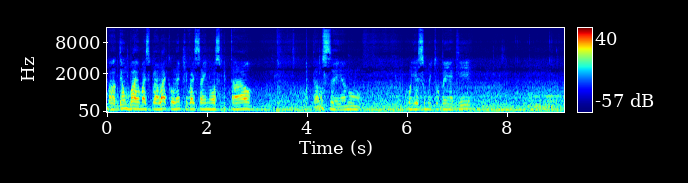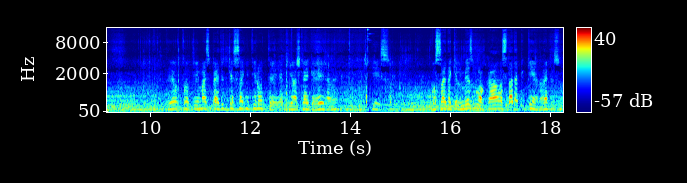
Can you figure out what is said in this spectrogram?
Ó, tem um bairro mais pra lá que eu lembro que vai sair no hospital. Então não sei, eu não conheço muito bem aqui. Eu tô aqui mais perdido que segue em tiroteio. Aqui acho que é a igreja, né? Isso. Vou sair daquele mesmo local. A cidade é pequena, né, pessoal?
